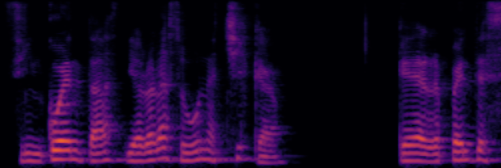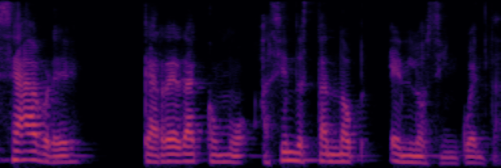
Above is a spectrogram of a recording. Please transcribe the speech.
50 y hablaras sobre una chica que de repente se abre carrera como haciendo stand-up en los 50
